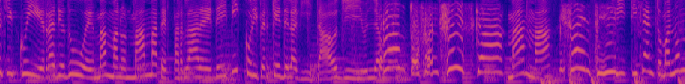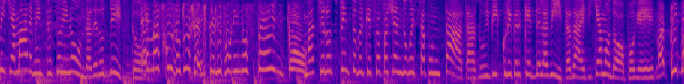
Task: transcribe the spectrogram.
Eccoci qui, Radio 2, Mamma non mamma, per parlare dei piccoli perché della vita. Oggi vogliamo... Pronto, Francesca? Mamma? Mi senti? Sì, ti sento, ma non mi chiamare mentre sono in onda, te l'ho detto. Eh, ma scusa, tu c'hai il telefonino spento. Ma ce l'ho spento perché sto facendo questa puntata sui piccoli perché della vita. Dai, ti chiamo dopo che... Ma tipo,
